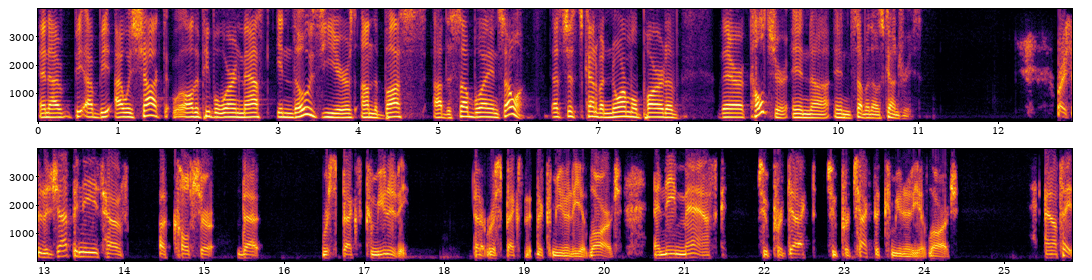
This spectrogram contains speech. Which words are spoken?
and I be, I, be, I was shocked all the people wearing masks in those years on the bus, uh, the subway, and so on. That's just kind of a normal part of their culture in uh, in some of those countries. Right. So the Japanese have a culture that respects community that respects the community at large, and they mask to protect to protect the community at large. And I'll tell you,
